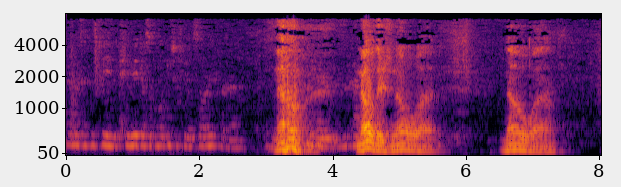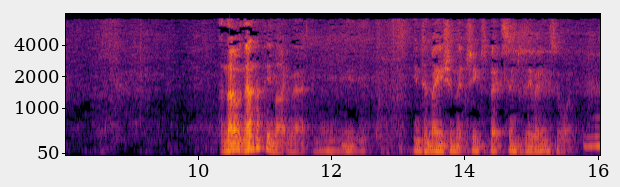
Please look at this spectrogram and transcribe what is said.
I always have a feeling she really doesn't want you to feel sorry for her. No, no, there's no. Uh, no, uh, no, nothing like that. No intimation that she expects sympathy of any sort. Mm-hmm.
